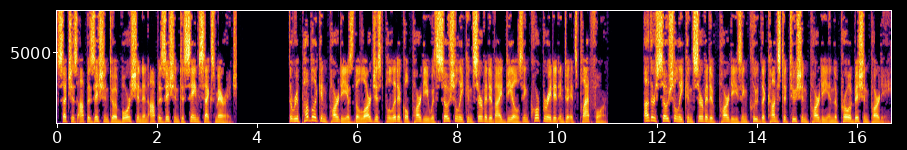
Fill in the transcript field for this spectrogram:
such as opposition to abortion and opposition to same-sex marriage. The Republican Party is the largest political party with socially conservative ideals incorporated into its platform. Other socially conservative parties include the Constitution Party and the Prohibition Party.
